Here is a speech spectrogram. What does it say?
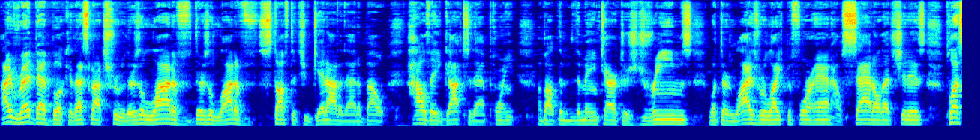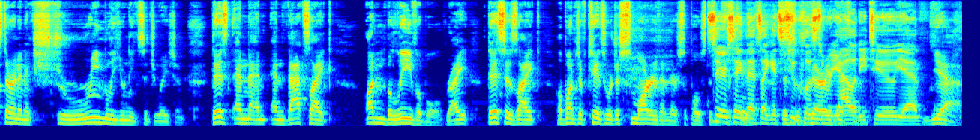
I read that book and that's not true. There's a lot of there's a lot of stuff that you get out of that about how they got to that point, about the the main characters' dreams, what their lives were like beforehand, how sad all that shit is. Plus they're in an extremely unique situation. This and and and that's like unbelievable, right? This is like a bunch of kids who are just smarter than they're supposed to So be. you're saying kids. that's like it's This too close to very reality too? Yeah. Yeah.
